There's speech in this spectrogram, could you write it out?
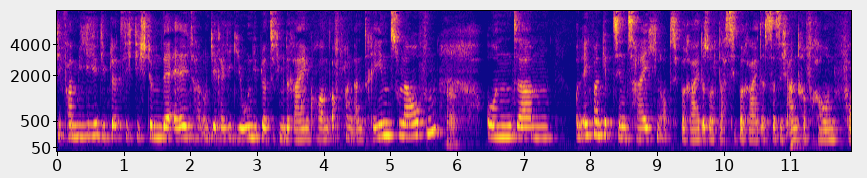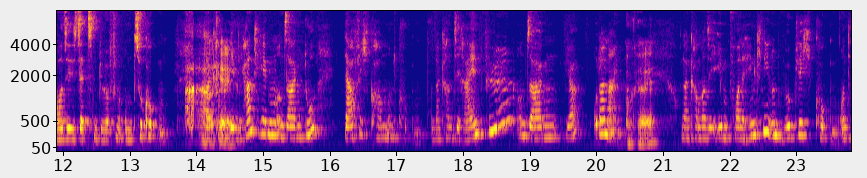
die Familie, die plötzlich die Stimmen der Eltern und die Religion, die plötzlich mit reinkommt. Oft fangen an Tränen zu laufen. Und, ähm, und irgendwann gibt sie ein Zeichen, ob sie bereit ist oder dass sie bereit ist, dass sich andere Frauen vor sie setzen dürfen, um zu gucken. Ah, und dann kann man okay. eben die Hand heben und sagen, du, darf ich kommen und gucken? Und dann kann sie reinfühlen und sagen, ja oder nein. okay. Und dann kann man sie eben vorne hinknien und wirklich gucken. Und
